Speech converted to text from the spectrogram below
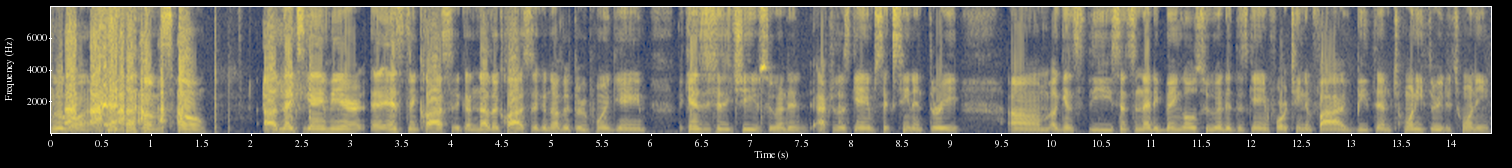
We'll go on. um, so, uh, next game here, an instant classic, another classic, another three point game. The Kansas City Chiefs, who ended after this game sixteen and three, um, against the Cincinnati Bengals, who ended this game 14 and five, beat them 23 to 20.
